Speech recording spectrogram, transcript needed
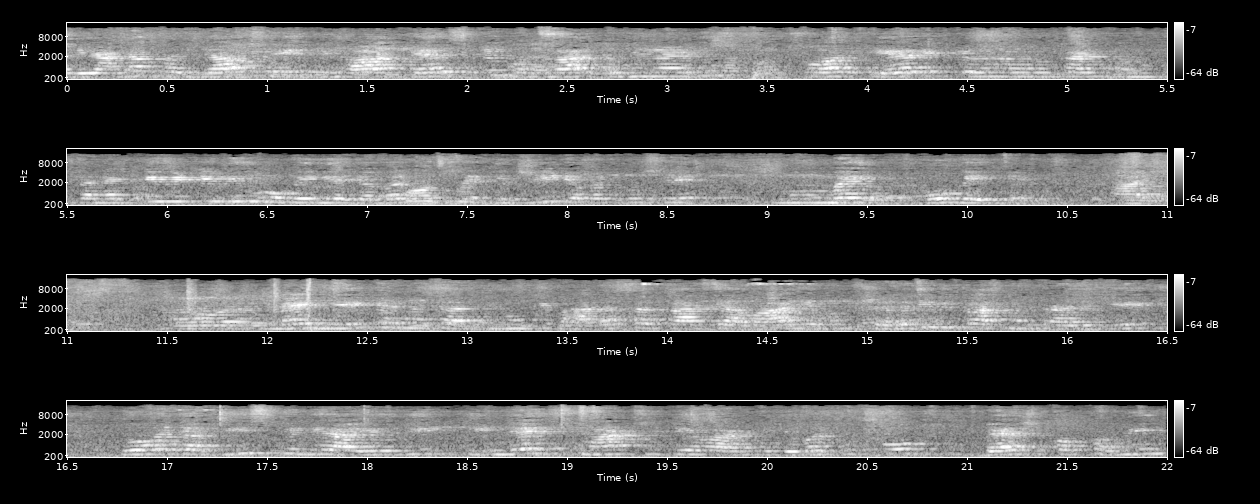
हरियाणा, पंजाब से बिहार, वेस्ट, बंगाल, तमिलनाडु और एयर कनेक्टिविटी भी हो गई है। जबलपुर से दिल्ली, जबलपुर से मुंबई हो गई है। आज। और मैं ये कहना चाहती हूँ कि भारत सरकार के आवास एवं शहरी विकास मंत्रालय के 2020 के लिए आयोजित इंडिया स्मार्ट सिटी अवार्ड में जबलपुर को बेस्ट परफॉर्मिंग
